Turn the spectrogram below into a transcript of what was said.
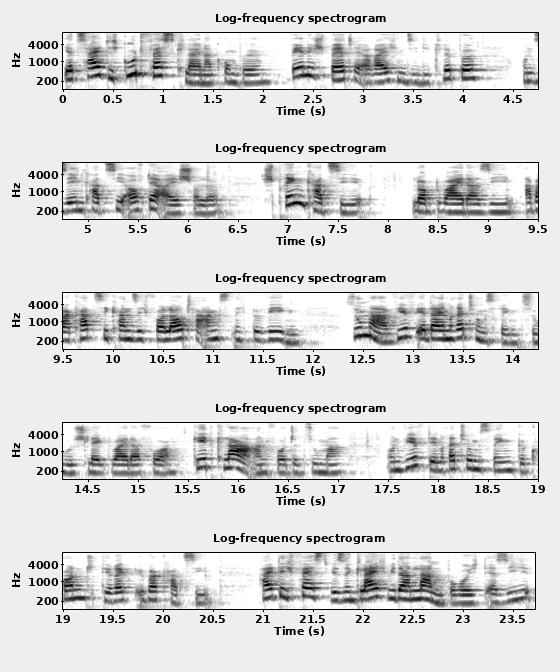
Jetzt halt dich gut fest, kleiner Kumpel. Wenig später erreichen sie die Klippe und sehen Katzi auf der Eisscholle. Spring, Katzi, lockt Ryder sie, aber Katzi kann sich vor lauter Angst nicht bewegen. Suma, wirf ihr deinen Rettungsring zu, schlägt Ryder vor. Geht klar, antwortet Suma und wirft den Rettungsring gekonnt direkt über Katzi. Halt dich fest, wir sind gleich wieder an Land, beruhigt er sie,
